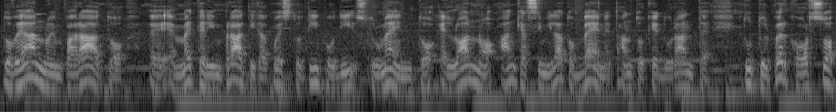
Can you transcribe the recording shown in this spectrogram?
dove hanno imparato eh, a mettere in pratica questo tipo di strumento e lo hanno anche assimilato bene, tanto che durante tutto il percorso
